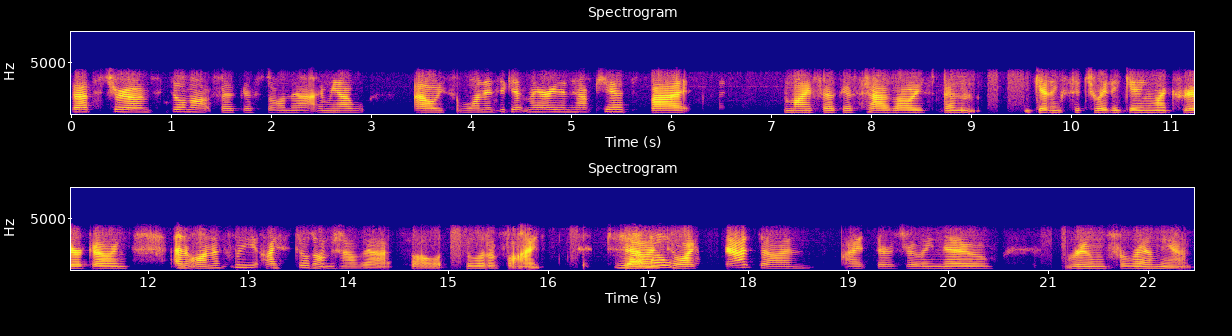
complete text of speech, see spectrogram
that's true. I'm still not focused on that. I mean, I I always wanted to get married and have kids, but my focus has always been getting situated, getting my career going. And honestly, I still don't have that solid solidified. So yeah, well, until I get that done, I there's really no room for romance.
